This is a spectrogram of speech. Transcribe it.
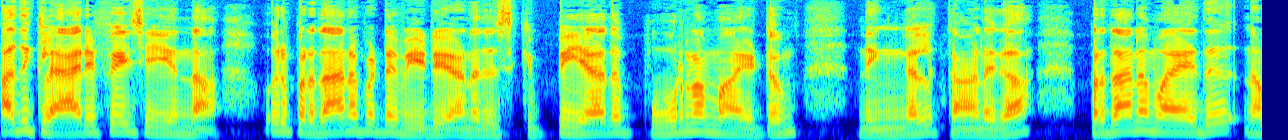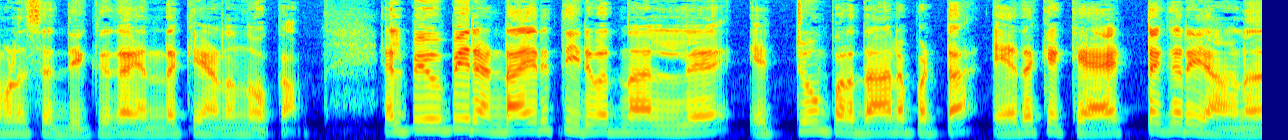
അത് ക്ലാരിഫൈ ചെയ്യുന്ന ഒരു പ്രധാനപ്പെട്ട വീഡിയോ ആണ്. ഇത് സ്കിപ്പ് ചെയ്യാതെ പൂർണമായിട്ടും നിങ്ങൾ കാണുക. പ്രധാനമായത് നമ്മൾ ശ്രദ്ധിക്കുക. എന്തൊക്കെയാണെന്ന് നോക്കാം. എൽ പി യു പി രണ്ടായിരത്തി ഇരുപത്തിനാലിലെ ഏറ്റവും പ്രധാനപ്പെട്ട ഏതൊക്കെ കാറ്റഗറിയാണ്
